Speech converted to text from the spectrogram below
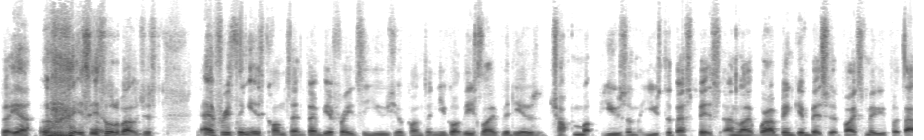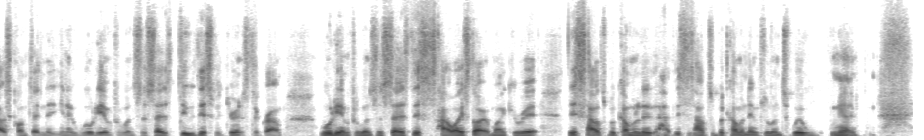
But yeah, it's it's all about just everything is content. Don't be afraid to use your content. You've got these live videos, chop them up, use them, use the best bits. And like where I've been giving bits of advice, maybe put that as content. You know, Will the influencer says do this with your Instagram. Will the influencer says this is how I started my career. This is how to become a this is how to become an influencer. Will you know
